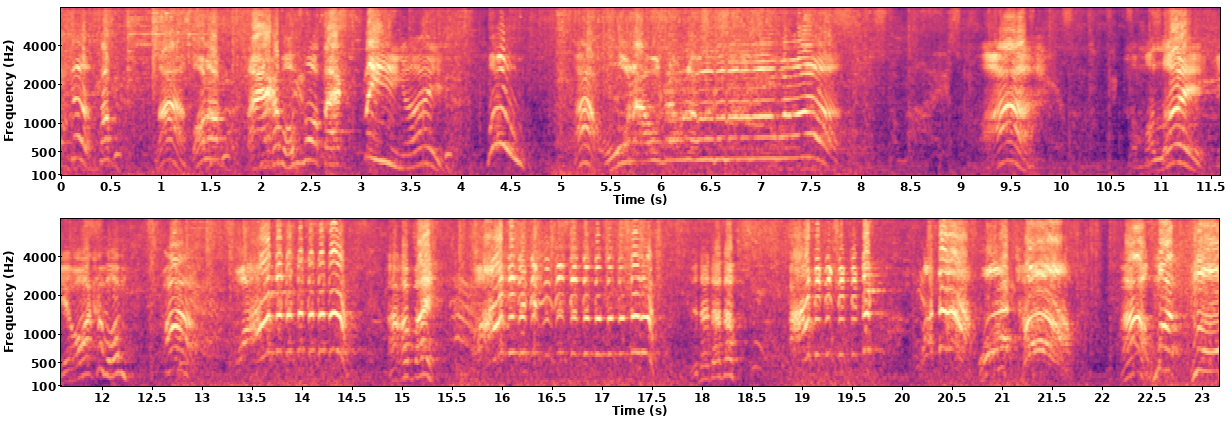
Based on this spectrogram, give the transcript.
กเกอร์ซับมาบอลล็อกแตกครับผมโง่แตกนี่ไงวู้อ้าวโอ้เราเราเราเราเราเราเราเราอ่าเข้ามาเลยเกียร์ออสครับผมอ่าว้าวอ่าเข้าไปว้าวเดี๋ยวเดี๋ยวเดี๋ยวอ้าวติ๊กติ๊กติ๊กติ๊กวัตตาวัตตาอ้าวมัดเพลิง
